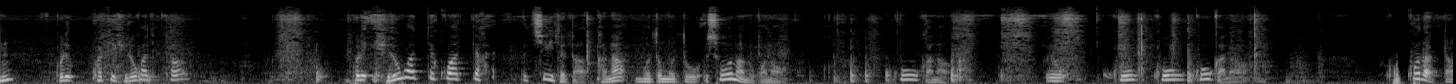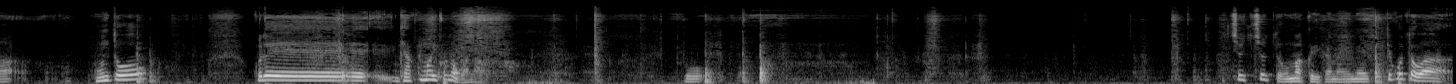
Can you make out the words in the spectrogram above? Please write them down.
ん？これ、こうやって広がってた？これ、広がってこうやってついてたかな？もともと。そうなのかな？こうかな？こう、こう、こうかな？ここだった？本当？これ、逆も行くのかな？ょ、ちょっとうまくいかないね。ってことは、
